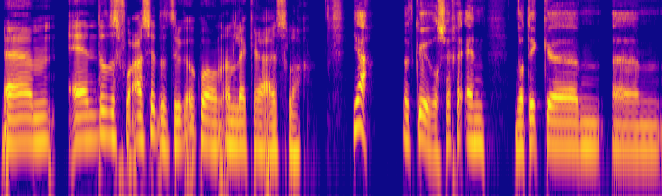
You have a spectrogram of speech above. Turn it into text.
Um, en dat is voor AZ natuurlijk ook wel een, een lekkere uitslag. Ja, dat kun je wel zeggen. En wat ik um, um,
